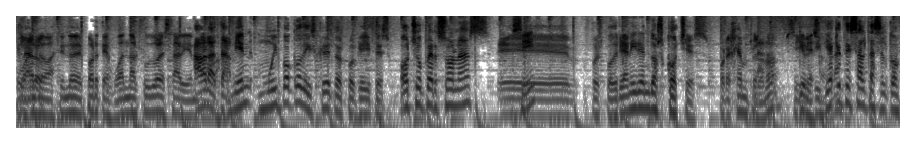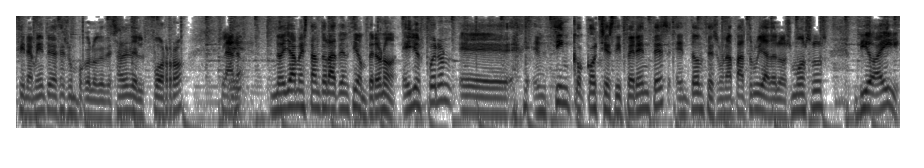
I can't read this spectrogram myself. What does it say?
Jugando, Claro. haciendo deporte, jugando al fútbol está bien. Ahora, también muy poco discretos, porque dices, ocho personas, eh, pues podrían ir en dos coches, por ejemplo, Claro, ¿no? sí, decir, ya que te saltas el confinamiento y haces un poco lo que te sale del forro, Claro. eh, no llames tanto la atención, pero no, ellos fueron eh, en cinco coches diferentes, entonces una patrulla de los Mossos vio ahí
